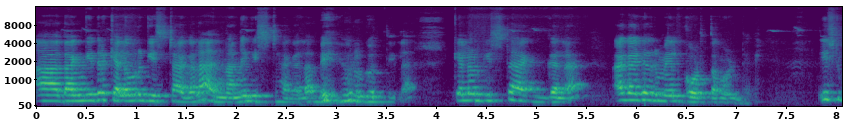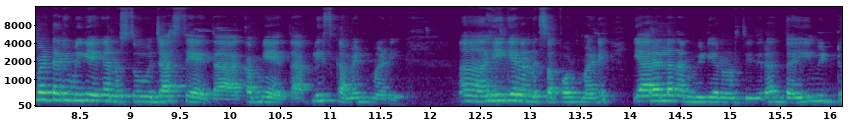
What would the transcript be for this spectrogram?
ಅದಂಗಿದ್ರೆ ಹಂಗಿದ್ರೆ ಕೆಲವ್ರಿಗೆ ಇಷ್ಟ ಆಗಲ್ಲ, ಅದು ನನಗೆ ಇಷ್ಟ ಆಗಲ್ಲ, ಬೇರೆಯವ್ರಿಗೆ ಗೊತ್ತಿಲ್ಲ. ಕೆಲವ್ರಿಗೆ ಇಷ್ಟ ಆಗಲ್ಲ. ಹಾಗಾಗಿ ಅದ್ರ ಮೇಲೆ ಕೋಡ್ ತಗೊಂಡೆ. ಇಷ್ಟು ಬಟ್ಟೆ ನಿಮಗೆ ಈಗ ಅನ್ನಿಸ್ತು? ಜಾಸ್ತಿ ಆಯ್ತಾ? ಕಮ್ಮಿ ಆಯ್ತಾ? ಪ್ಲೀಸ್ ಕಮೆಂಟ್ ಮಾಡಿ. ಹೀಗೆ ನನಗೆ ಸಪೋರ್ಟ್ ಮಾಡಿ. ಯಾರೆಲ್ಲ ನನ್ನ ವಿಡಿಯೋ ನೋಡ್ತಿದ್ದೀರಾ, ದಯವಿಟ್ಟು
